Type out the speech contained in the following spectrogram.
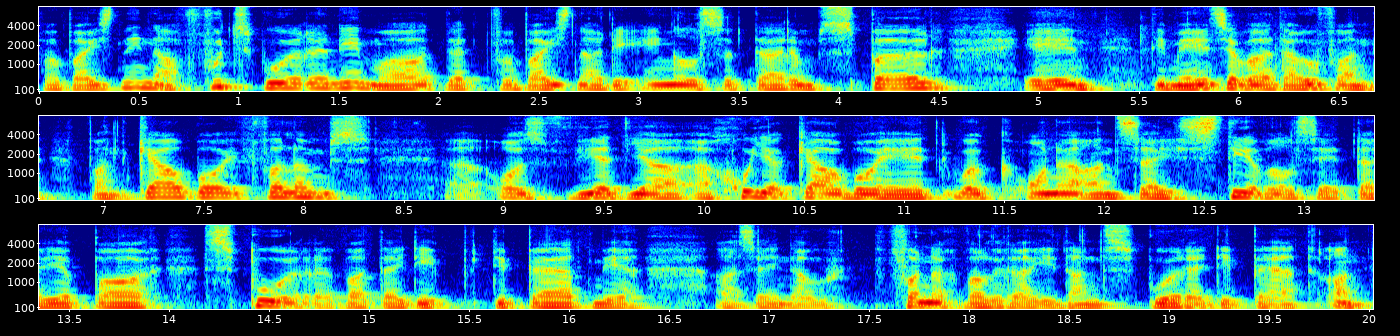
verwys nie na voetspore nie, maar dit verwys na die Engelse term spur. En die mense wat hou van van cowboy films uh, ons weet ja 'n goeie cowboy het ook onder aan sy stewels het hy 'n paar spore wat hy die die perd mee as hy nou vinnig wil ry dan spoor hy die perd aan.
